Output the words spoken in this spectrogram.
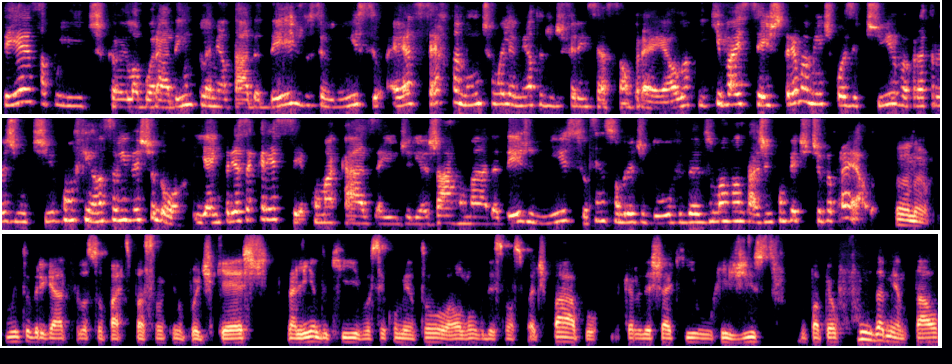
ter essa política elaborada e implementada desde o seu início é certamente um elemento de diferenciação para ela e que vai ser extremamente positiva para transmitir confiança ao investidor. E a empresa crescer com uma casa, eu diria, diria, já arrumada desde o início, sem sombra de dúvidas, uma vantagem competitiva para ela. Ana, muito obrigado pela sua participação aqui no podcast. na linha do que você comentou ao longo desse nosso bate-papo, eu quero deixar aqui o registro do papel fundamental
